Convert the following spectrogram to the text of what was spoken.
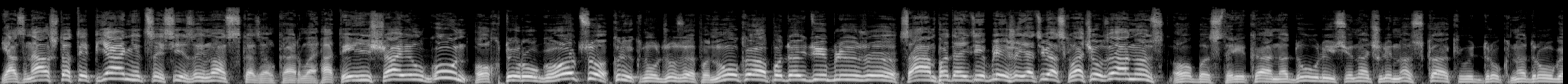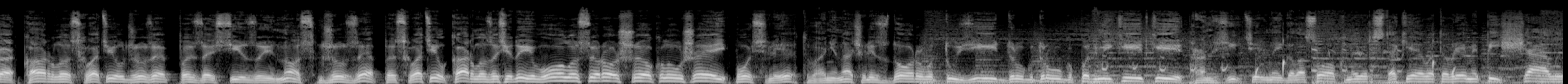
Я знал, что ты пьяница, сизый нос, сказал Карло. А ты еще и лгун. Ох ты ругаться, крикнул Джузеппе. Ну-ка, подойди ближе. Сам подойди ближе, я тебя схвачу за нос. Оба старика надулись и начали наскакивать друг на друга. Карло схватил Джузеппе за сизый нос. Джузеппе схватил Карло за седые седые волосы, росшие около ушей. После этого они начали здорово тузить друг друга под микитки. Пронзительный голосок на верстаке в это время пищал и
